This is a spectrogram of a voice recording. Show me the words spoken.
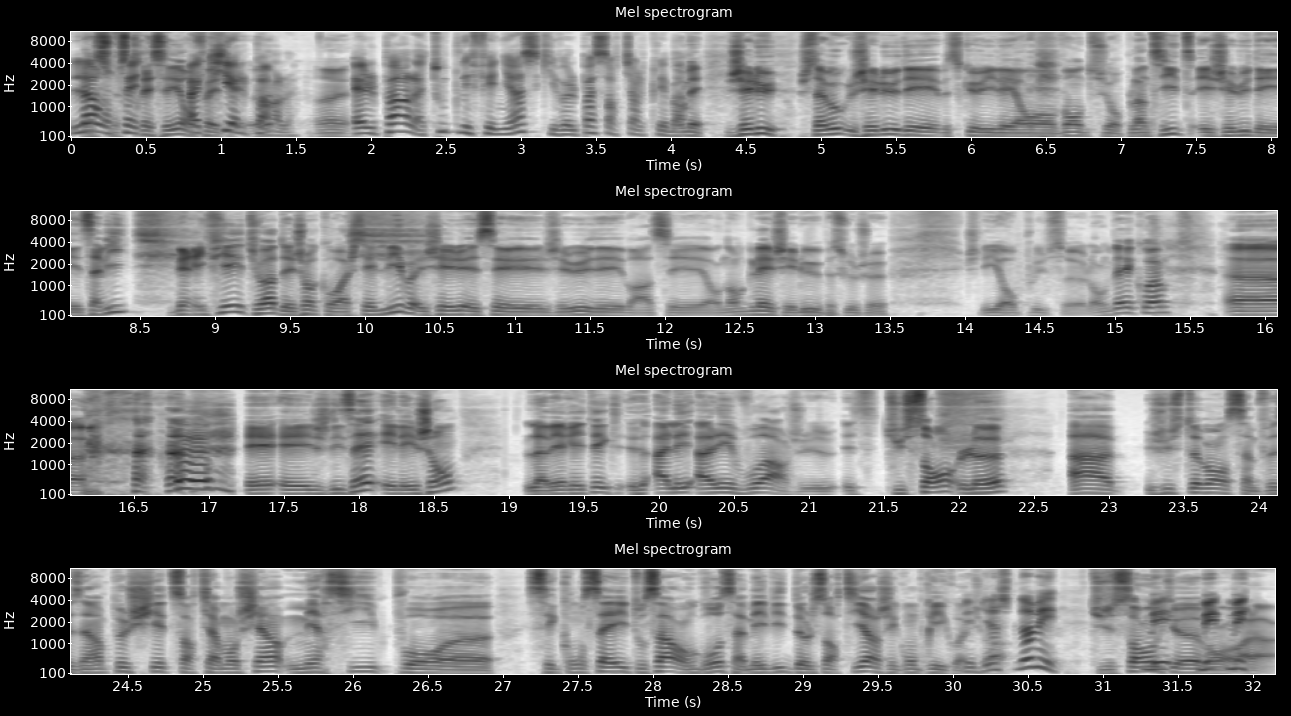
là, Elles en fait, en à fait. qui elle Euh, parle? Ouais. elle parle à toutes les feignasses qui veulent pas sortir le clébard. Non, mais j'ai lu, je t'avoue, j'ai lu des. Parce qu'il est en vente sur plein de sites, et j'ai lu des avis vérifiés, tu vois, des gens qui ont acheté le livre. J'ai c'est- j'ai lu des. bon, c'est en anglais, j'ai lu, parce que je, je lis en plus euh, l'anglais, quoi. Euh, et, et je lisais, et les gens, la vérité, allez, allez voir, je- tu sens le. Ah, justement, ça me faisait un peu chier de sortir mon chien. Merci pour euh, ces conseils, tout ça. En gros, ça m'évite de le sortir. J'ai compris, quoi. mais tu, bien vois. sûr- non, mais tu sens mais- que. mais- bon, mais- voilà.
